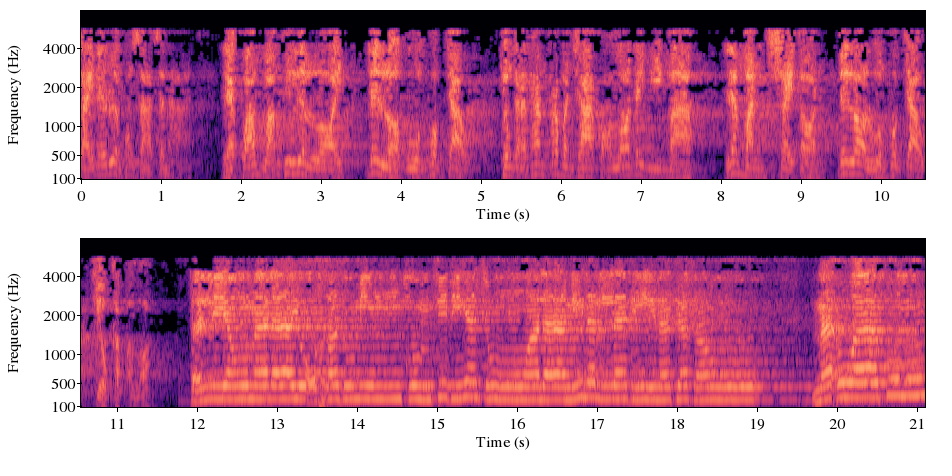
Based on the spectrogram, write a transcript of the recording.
สัยในเรื่องของศาสนา และความหวังที่เลื่อนลอยได้หลอกลวงพวกเจ้า จนกระทั่งพระบัญชาของอัลลอฮ์ได้มีมา และมันชัยตอนได้ล่อลวงพวกเจ้าเกี่ยวกับอัลลอฮ์ فاليوم لا يؤخذ منكم فدية ولا من الذين كفروا มะวาคุมุน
